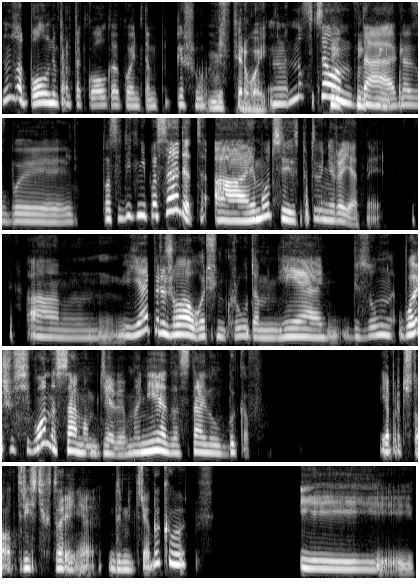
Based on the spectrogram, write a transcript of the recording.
ну, заполню протокол какой-нибудь там, подпишу. Не впервой. Ну, в целом, да, как бы посадить не посадят, а эмоции испытываю невероятные. Я пережила очень круто, мне безумно... Больше всего, на самом деле, мне доставил Быков. Я прочитала три стихотворения Дмитрия Быкова, и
